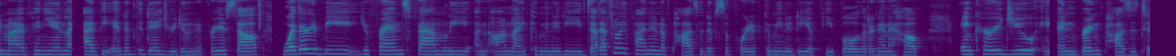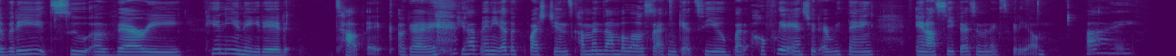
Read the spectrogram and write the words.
in my opinion like at the end of the day you're doing it for yourself. Whether it be your friends family an online community definitely finding a positive supportive community of people that are going to help encourage you and bring positivity to a very opinionated topic okay? If you have any other questions comment down below so i can get to you but hopefully i answered everything and i'll see you guys in the next video. Bye.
